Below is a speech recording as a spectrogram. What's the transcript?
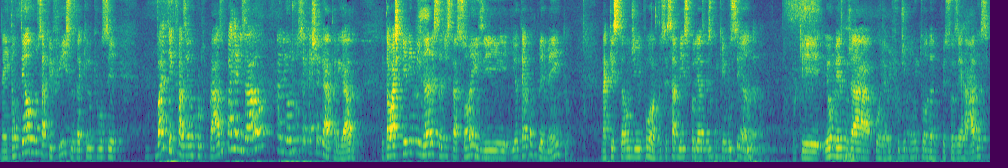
Né? Então tem alguns sacrifícios daquilo que você vai ter que fazer no curto prazo para realizar ali onde você quer chegar, tá ligado? Então acho que eliminando essas distrações e, e até complemento na questão de, pô, você saber escolher às vezes com quem você anda, mano. Porque eu mesmo já, pô, já me fudi muito andando com pessoas erradas,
